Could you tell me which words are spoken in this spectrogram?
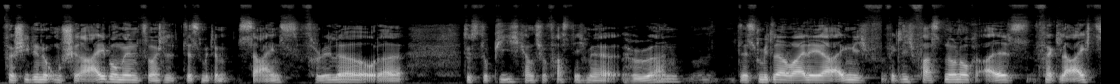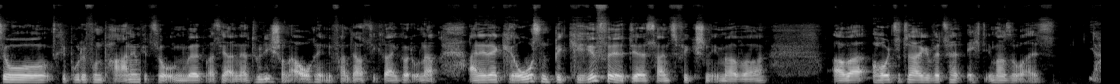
verschiedene Umschreibungen, zum Beispiel das mit dem Science Thriller oder Dystopie, ich kann es schon fast nicht mehr hören. Das mittlerweile ja eigentlich wirklich fast nur noch als Vergleich zu Tribute von Panem gezogen wird, was ja natürlich schon auch in die Fantastik reingehört und auch einer der großen Begriffe der Science Fiction immer war. Aber heutzutage wird es halt echt immer so als ja,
